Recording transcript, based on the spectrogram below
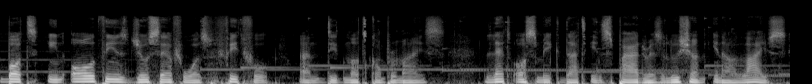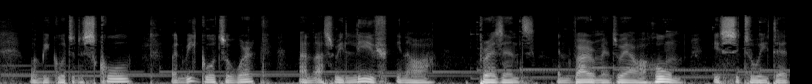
But in all things, Joseph was faithful and did not compromise. Let us make that inspired resolution in our lives when we go to the school, when we go to work, and as we live in our present environment where our home is situated.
